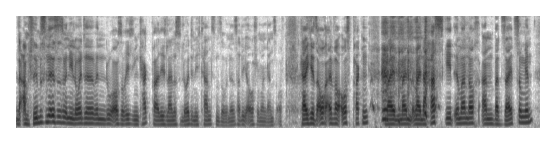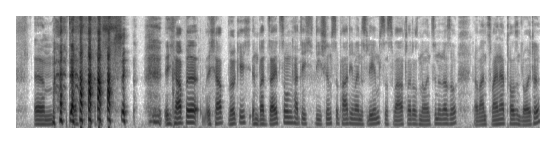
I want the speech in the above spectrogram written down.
Na, Am schlimmsten ist es, wenn die Leute, wenn du auf so richtigen Kackpartys landest, die Leute nicht tanzen so. ne? Das hatte ich auch schon mal ganz oft. Kann ich jetzt auch einfach auspacken. Mein, mein, mein Hass geht immer noch an Bad Salzungen. Ähm, ich habe, ich habe wirklich in Bad Salzungen hatte ich die schlimmste Party meines Lebens. Das war 2019 oder so. Da waren zweieinhalbtausend Leute.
